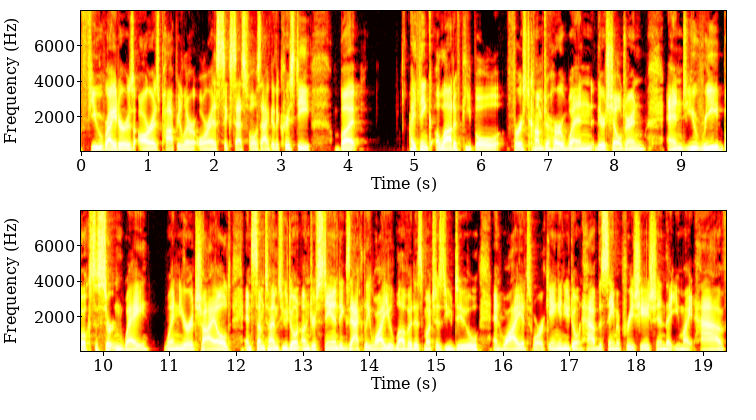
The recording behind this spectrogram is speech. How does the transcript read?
few writers are as popular or as successful as Agatha Christie, but I think a lot of people first come to her when they're children, and you read books a certain way when you're a child. And sometimes you don't understand exactly why you love it as much as you do and why it's working. And you don't have the same appreciation that you might have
